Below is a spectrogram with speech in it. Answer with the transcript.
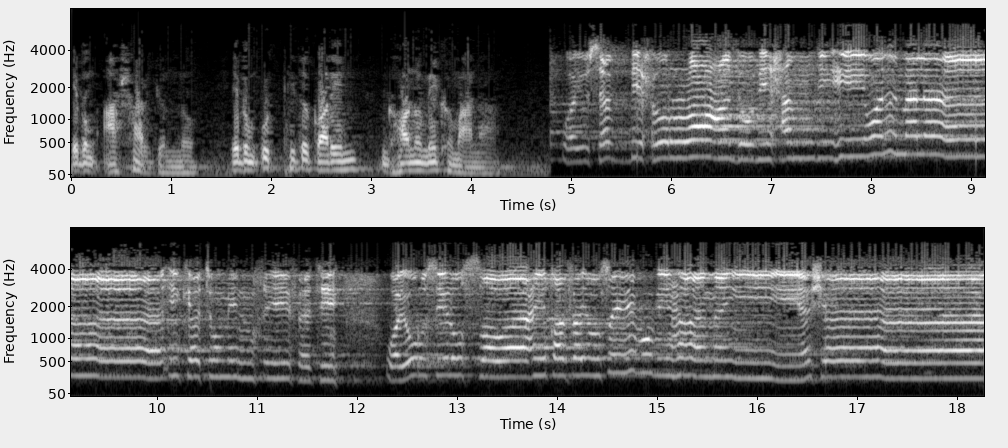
এবং আশার জন্য। এবং উত্থিত করেন ঘন মেঘমানা ويسبح الرعد بحمده والملائكة من خيفته ويرسل الصواعق فيصيب بها من يشاء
